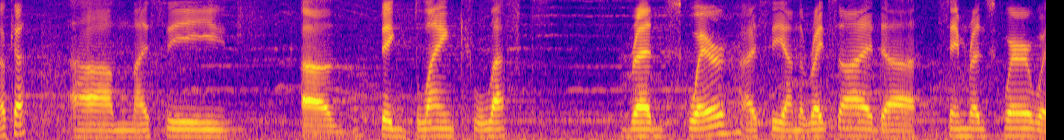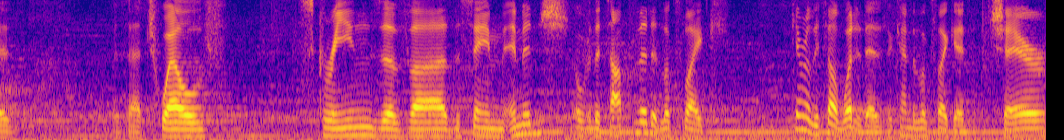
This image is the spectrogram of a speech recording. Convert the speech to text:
Okay. Um, I see a big blank left red square. I see on the right side uh, same red square with is that 12 screens of uh, the same image over the top of it. It looks like I can't really tell what it is. It kind of looks like a chair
